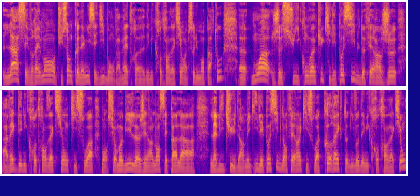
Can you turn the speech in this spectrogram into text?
là c'est vraiment tu sens que Konami s'est dit bon on va mettre euh, des microtransactions absolument partout euh, moi je suis convaincu qu'il est possible de faire un jeu avec des microtransactions qui soient bon sur mobile généralement c'est pas la l'habitude hein, mais il est possible d'en faire un qui soit correct au niveau des microtransactions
